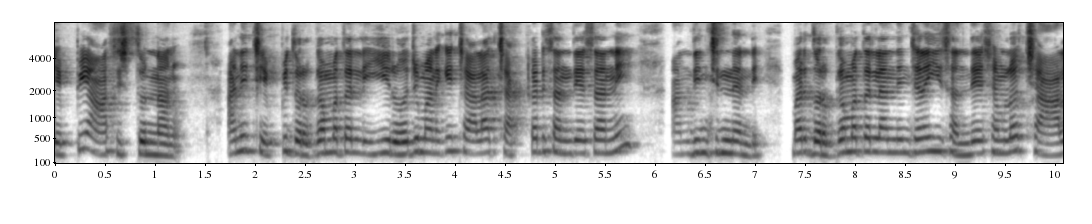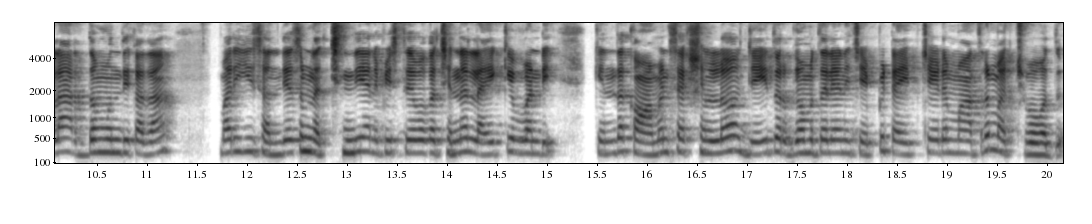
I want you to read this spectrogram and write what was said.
చెప్పి ఆశిస్తున్నాను. అని చెప్పి దుర్గమ్మ తల్లి ఈరోజు మనకి చాలా చక్కటి సందేశాన్ని అందించిందండి. మరి దుర్గమ్మ తల్లి అందించిన ఈ సందేశంలో చాలా అర్థం ఉంది కదా. మరి ఈ సందేశం నచ్చింది అనిపిస్తే ఒక చిన్న లైక్ ఇవ్వండి. కింద కామెంట్ సెక్షన్లో జై దుర్గమ్మ తల్లి అని చెప్పి టైప్ చేయడం మాత్రం మర్చిపోవద్దు.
